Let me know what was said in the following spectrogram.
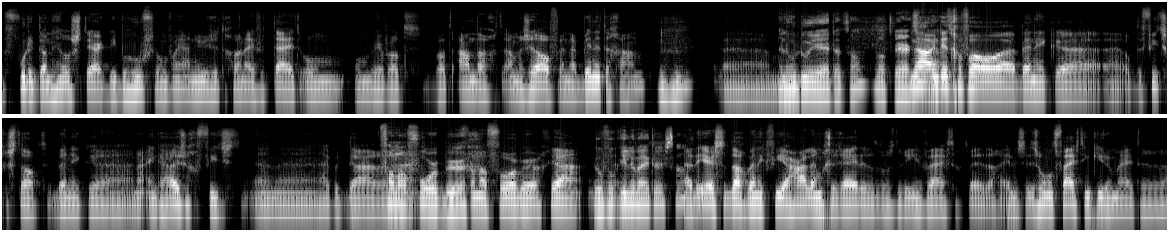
voel ik dan heel sterk die behoefte om van ja, nu is het gewoon even tijd om, om weer wat, wat aandacht aan mezelf en naar binnen te gaan. Ehm, En hoe doe je dat dan? Wat werkt Nou, in dit geval eh, ben ik eh, op de fiets gestapt. Ben ik eh, naar Enkhuizen gefietst. En heb ik daar... Vanaf Voorburg. Vanaf Voorburg, ja. Hoeveel kilometer is dat? Ja, de eerste dag ben ik via Haarlem gereden. Dat was 53. Tweede dag 61. Het is 115 kilometer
